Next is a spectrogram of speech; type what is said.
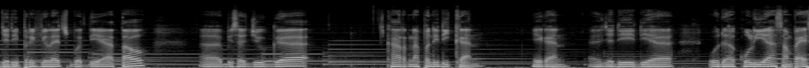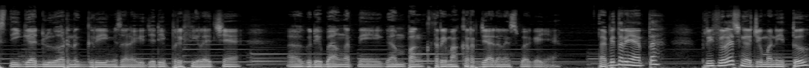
jadi privilege buat dia, atau uh, bisa juga karena pendidikan, ya kan? Uh, jadi dia udah kuliah sampai S3 di luar negeri misalnya, jadi privilege-nya uh, gede banget nih, gampang terima kerja dan lain sebagainya. Tapi ternyata privilege nggak cuma itu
